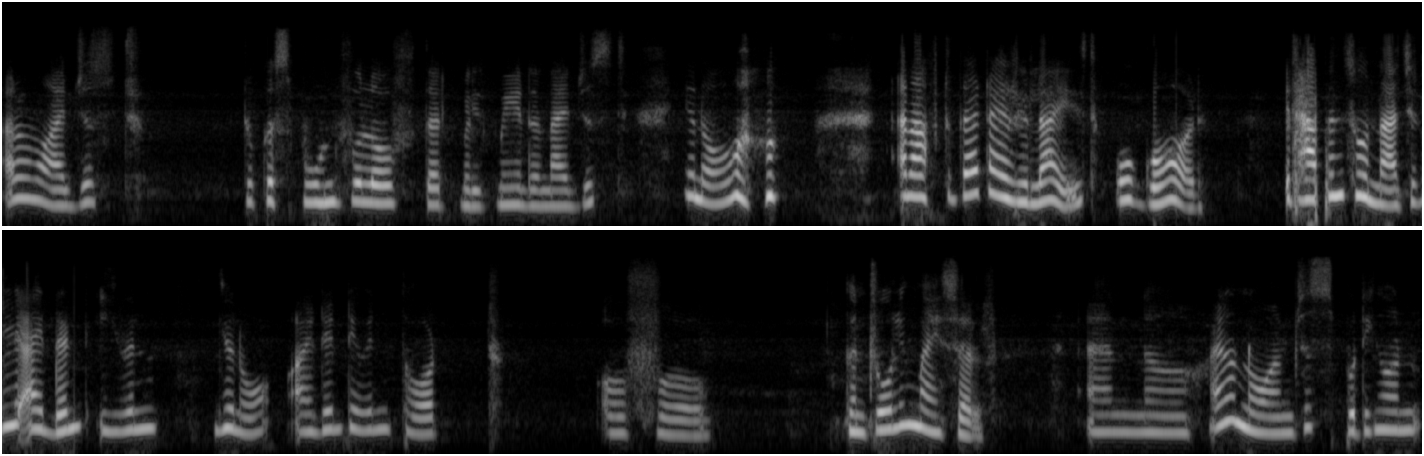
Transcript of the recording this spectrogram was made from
i don't know i just took a spoonful of that milkmaid and i just you know and after that i realized oh god it happened so naturally i didn't even you know i didn't even thought of uh, controlling myself. And uh, i don't know i'm just putting on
